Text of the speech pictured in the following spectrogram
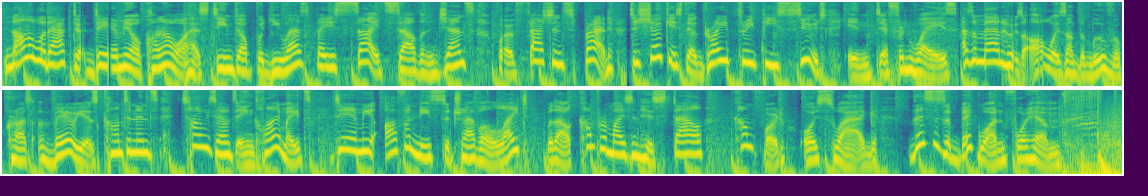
Nollywood actor Deyemi Okanlawon has teamed up with US-based site Southern Gents for a fashion spread to showcase their great three-piece suit in different ways. As a man who is always on the move across various continents, time zones, and climates, Dami often needs to travel light without compromising his style, comfort, or swag. This is a big one for him.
